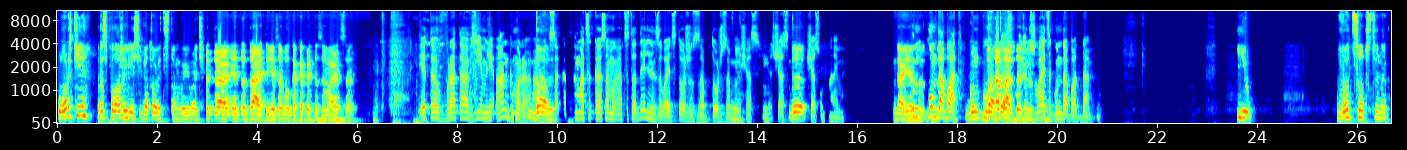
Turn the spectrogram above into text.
орки расположились и готовятся там воевать. Это, это да, это я забыл, как опять называется. Это врата в земли Ангмара, а да. а вот сама, сама цитадель называется, тоже, заб, тоже забыл. Да. Сейчас, сейчас, да. сейчас узнаем. Да, я... Гун, Гундабад. Гун... Гундабад, да, да. называется Гундабад, да. И вот, собственно,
